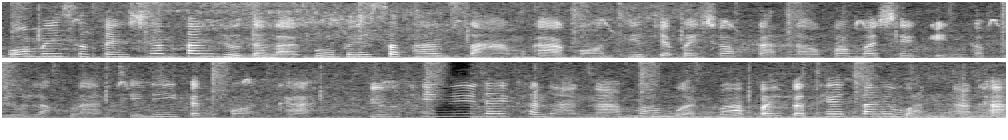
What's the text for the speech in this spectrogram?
โบเบสสเตชันตั้งอยู่ตลาดโบเบสสะพาน 3 ค่ะ ก่อนที่จะไปช็อปกันเราก็มาเช็คอินกับวิวหลักล้านที่นี่กันก่อนค่ะ วิวที่นี่ได้ขนานนามว่าเหมือนว่าไปประเทศไต้หวันนะคะ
